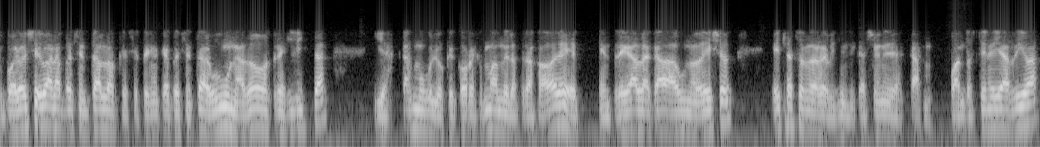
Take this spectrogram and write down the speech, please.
por hoy se van a presentar los que se tengan que presentar, una, dos, tres listas, y Ascasmo lo que corresponde a los trabajadores es entregarle a cada uno de ellos. Estas son las reivindicaciones de Ascasmo. Cuando estén ahí arriba,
